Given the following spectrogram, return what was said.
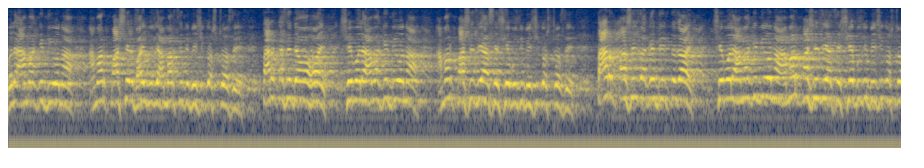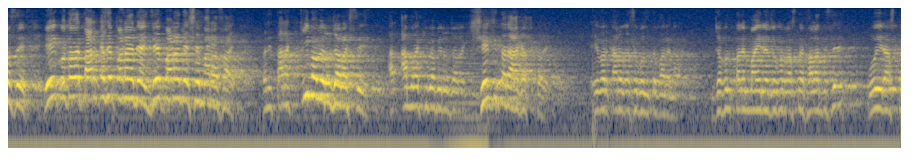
বলে, আমাকে দিও না, আমার পাশের ভাই বুঝে আমার সাথে বেশি কষ্ট আছে। তার কাছে দেওয়া হয়, সে বলে, আমাকে দিও না, আমার পাশে যে আছে, সে বুঝি বেশি কষ্ট আছে। তার পাশে যাকে দিতে যায়, সে বলে, আমাকে দিও না, আমার পাশে যে আছে, সে বুঝি বেশি কষ্ট আছে। এই কথা তার কাছে পাঠায় দেয়, যে পাঠায় দেয়, সে মারা যায়। মানে তারা কীভাবে রোজা রাখছে আর আমরা কীভাবে রোজা রাখি সেটি তারা আঘাত করে? এবার কারও কাছে বলতে পারে না। যখন তারে মাইরা যখন রাস্তায় ফালা দিছে, ওই রাস্তা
